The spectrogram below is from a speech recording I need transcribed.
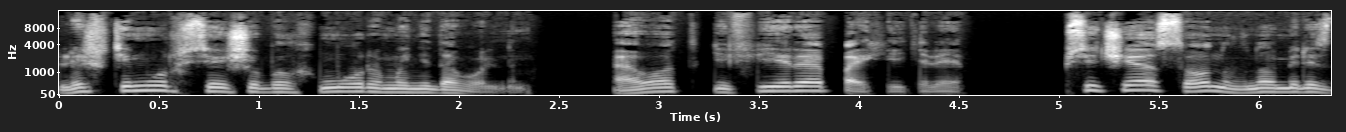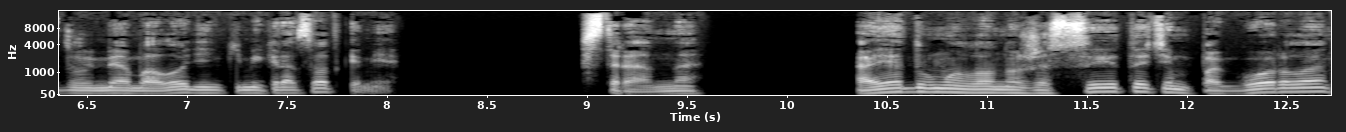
Лишь Тимур все еще был хмурым и недовольным. А вот Кефира похитили. Сейчас он в номере с двумя молоденькими красотками. Странно. А я думал, он уже сыт этим по горло.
